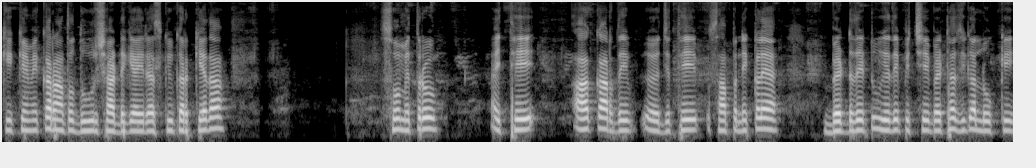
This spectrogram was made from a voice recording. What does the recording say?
ਕਿ ਕਿਵੇਂ ਘਰਾਂ ਤੋਂ ਦੂਰ ਛੱਡ ਕੇ ਆਏ ਰੈਸਕਿਊ ਕਰਕੇ ਇਹਦਾ। ਸੋ ਮਿੱਤਰੋ, ਇੱਥੇ ਆ ਘਰ ਦੇ ਜਿੱਥੇ ਸੱਪ ਨਿਕਲਿਆ, ਬੈੱਡ ਦੇ ਢੂਹੇ ਦੇ ਪਿੱਛੇ ਬੈਠਾ ਸੀਗਾ ਲੋਕੇ।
